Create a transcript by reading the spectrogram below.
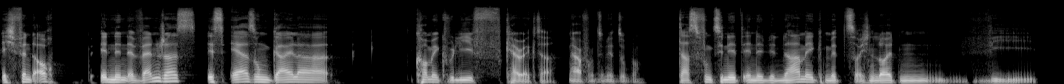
ich finde auch, in den Avengers ist er so ein geiler Comic Relief Character. Ja, funktioniert super. Das funktioniert in der Dynamik mit solchen Leuten wie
